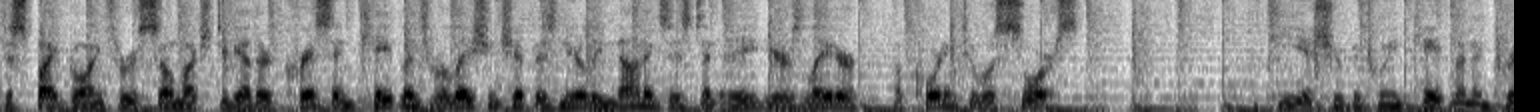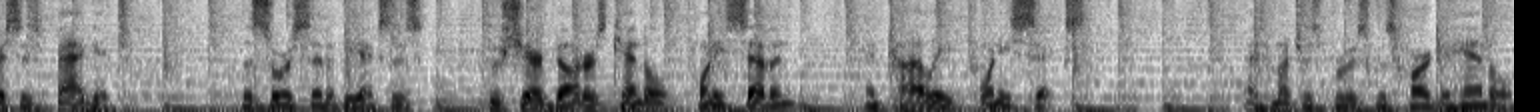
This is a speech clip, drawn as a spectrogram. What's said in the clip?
despite going through so much together, Kris and Caitlyn's relationship is nearly non-existent eight years later, according to a source. The key issue between Caitlyn and Kris is baggage. The source said of the exes, who shared daughters Kendall, 27, and Kylie, 26. As much as Bruce was hard to handle,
